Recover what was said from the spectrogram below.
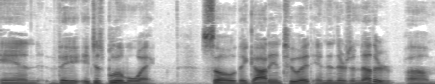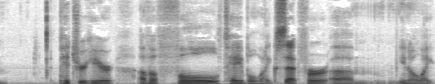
and they it just blew them away. So they got into it, and then there's another um, picture here of a full table, like set for um, you know like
